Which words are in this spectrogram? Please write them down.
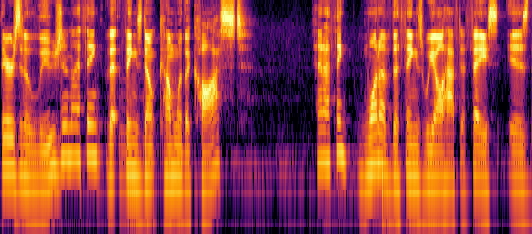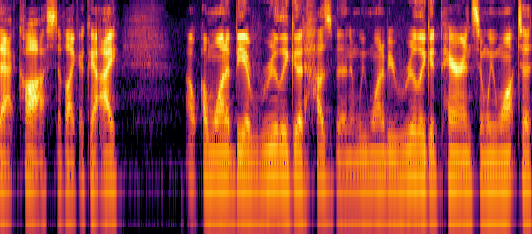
there's an illusion, I think, that mm. things don't come with a cost. And I think one of the things we all have to face is that cost of like, okay, I I, I want to be a really good husband and we want to be really good parents and we want to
